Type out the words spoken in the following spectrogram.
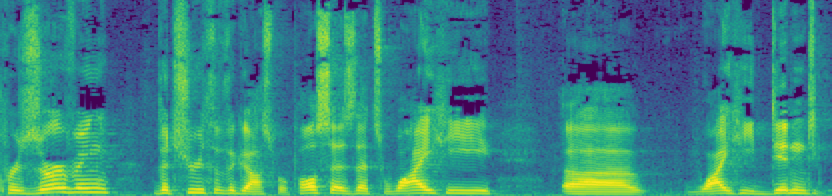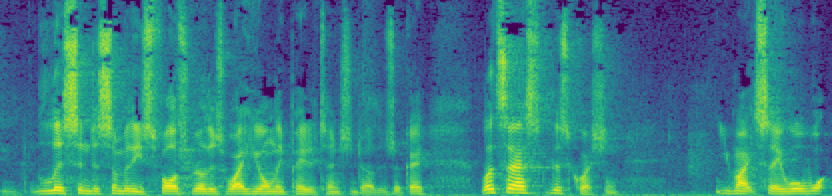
Preserving the truth of the gospel. Paul says that's why he, uh, why he didn't listen to some of these false brothers, why he only paid attention to others. Okay, let's ask this question. You might say, well,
